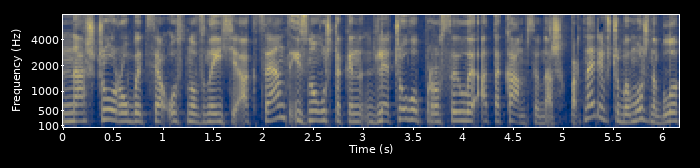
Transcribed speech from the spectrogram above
на що робиться основний акцент, і знову ж таки для чого просили атакамси в наших партнерів, щоб можна було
